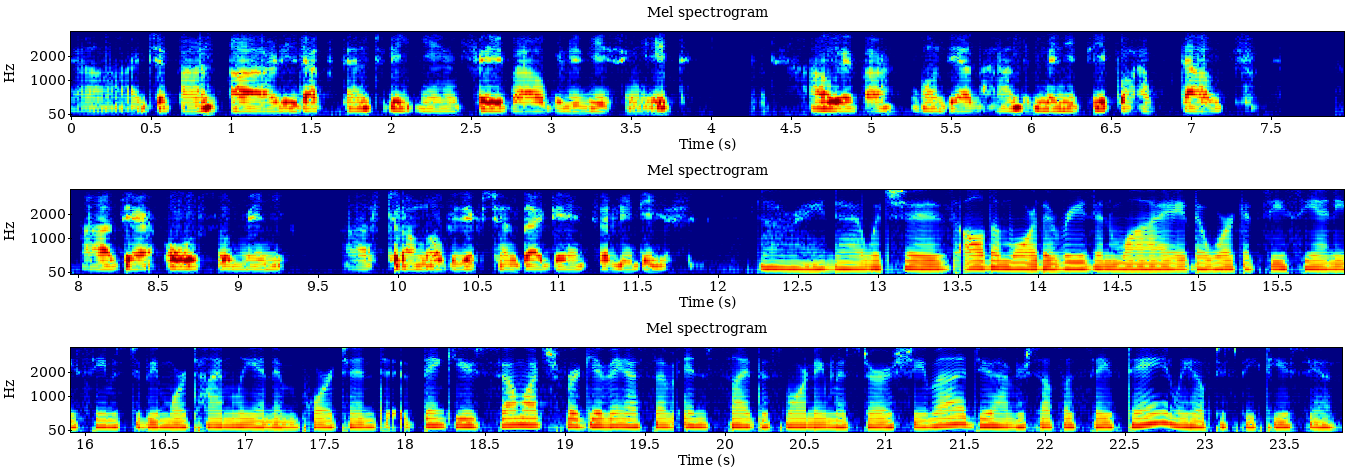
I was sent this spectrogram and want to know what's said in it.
uh, Japan are reluctantly in favor of releasing it. However, on the other hand, many people have doubts. Uh, there are also many strong objections against the release. All right, uh, which is all the more the reason why the work at CCNE seems to be more timely and important. Thank you so much for giving us some insight this morning, Mr. Oshima. Do have yourself a safe day, and we hope to speak to you soon.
